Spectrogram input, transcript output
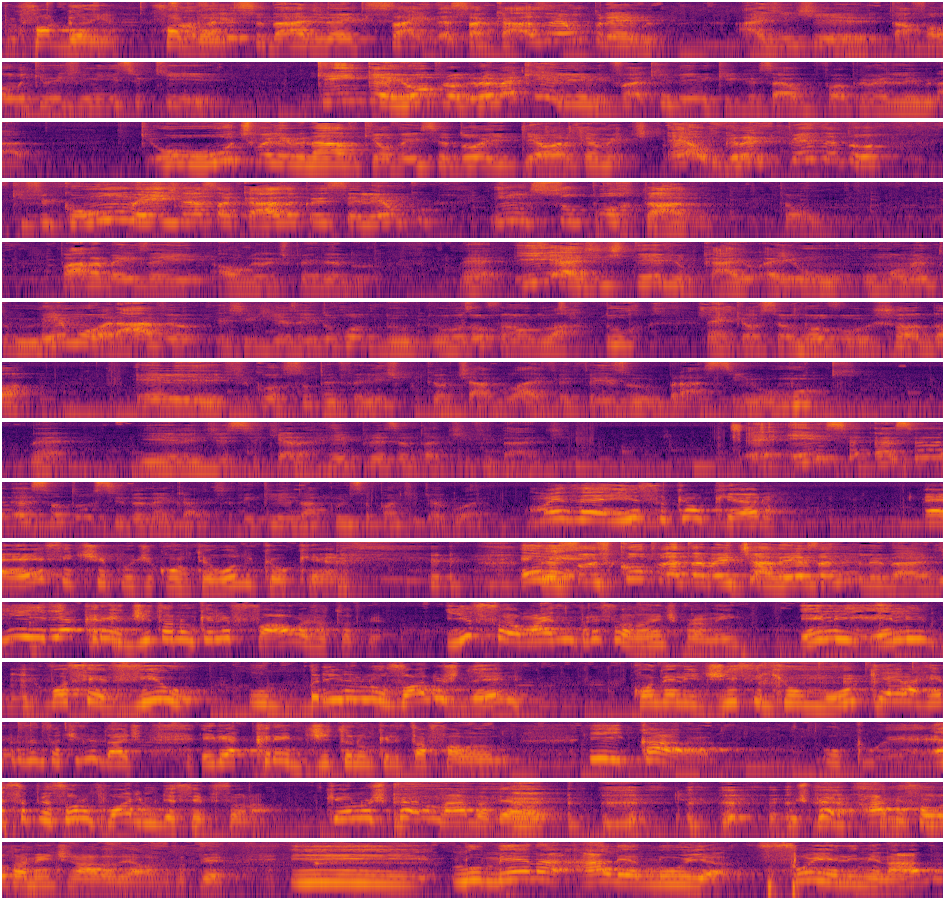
só ganho, só, Só ganho. felicidade, né? Que sair dessa casa é um prêmio. A gente tá falando aqui desde o início que quem ganhou o programa é a Keline. Foi a Keline que saiu, foi a primeira eliminada. O último eliminado, que é o vencedor aí, teoricamente, é o grande perdedor. Que ficou um mês nessa casa com esse elenco insuportável. Então, parabéns aí ao grande perdedor. Né? E a gente teve, o Caio, aí um, um momento memorável esses dias aí do, do, do Rodolfo, não, do Arthur, né? Que é o seu novo xodó. Ele ficou super feliz porque o Thiago Leifert fez o bracinho, o muque, né? E ele disse que era representatividade. É, esse, essa é a sua torcida, né, Caio? Você tem que lidar com isso a partir de agora. Mas é isso que eu quero. É esse tipo de conteúdo que eu quero. Ele, Pessoas completamente alheias à realidade. e ele acredita no que ele fala, JP. Isso é o mais impressionante pra mim. Ele, ele, você viu o brilho nos olhos dele quando ele disse que o Mook era representatividade. Ele acredita no que ele tá falando. E, cara, essa pessoa não pode me decepcionar. Porque eu não espero nada dela. Não espero absolutamente nada dela, JP. E Lumena Aleluia foi eliminada.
